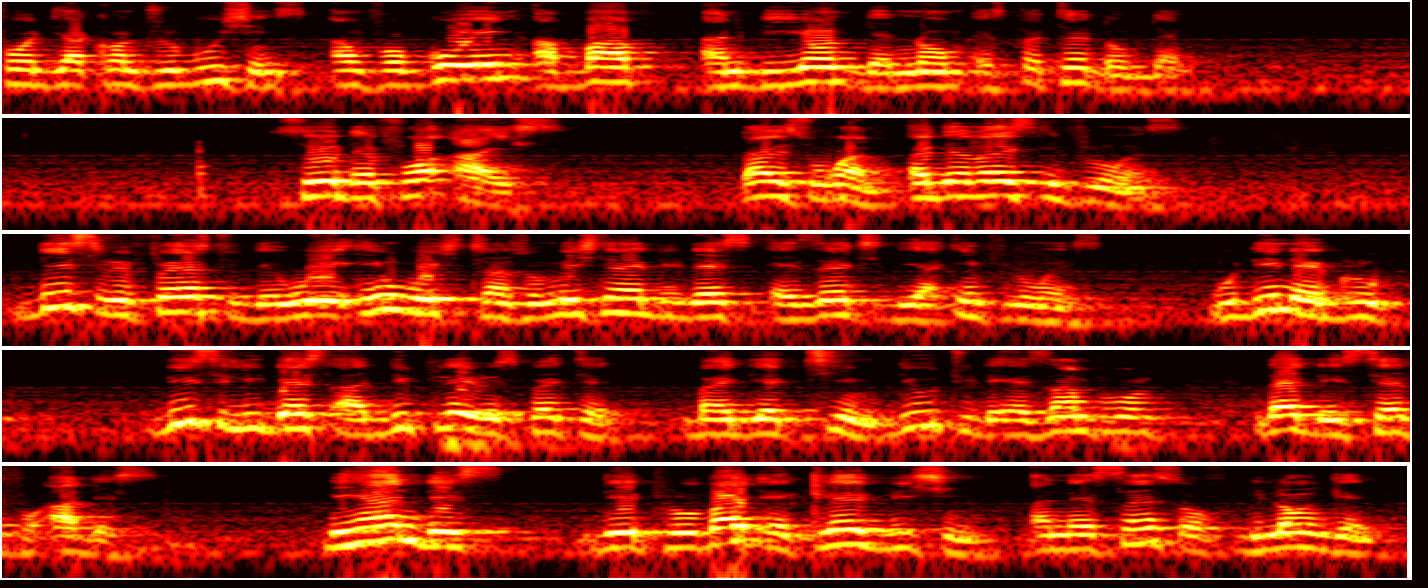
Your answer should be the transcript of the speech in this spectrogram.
for their contributions and for going above and beyond the norm expected of them. So the four I's, that is one, idealized influence. This refers to the way in which transformational leaders exert their influence within a group. These leaders are deeply respected by their team due to the example that they set for others. Behind this, they provide a clear vision and a sense of belonging,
